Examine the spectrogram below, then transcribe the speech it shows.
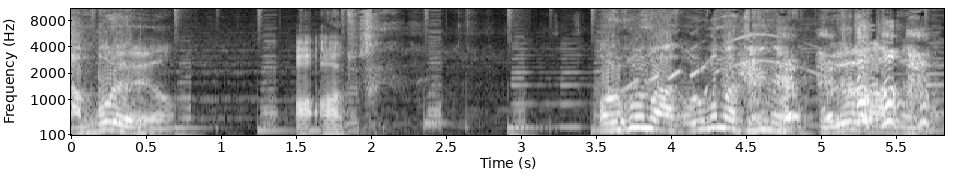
안 보여요. 아, 아, 죄송. 얼굴만 얼굴만 들리는 거 보여요 하면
